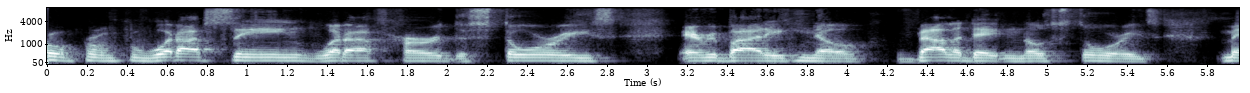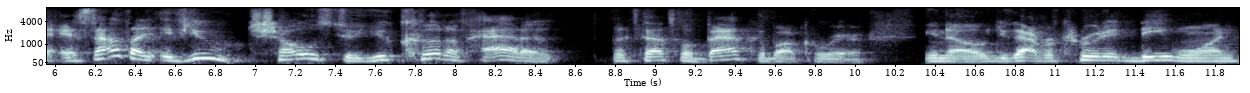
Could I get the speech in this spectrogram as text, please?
From, from from what I've seen, what I've heard, the stories, everybody, you know, validating those stories, man, it sounds like if you chose to, you could have had a successful basketball career. You know, you got recruited D one,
